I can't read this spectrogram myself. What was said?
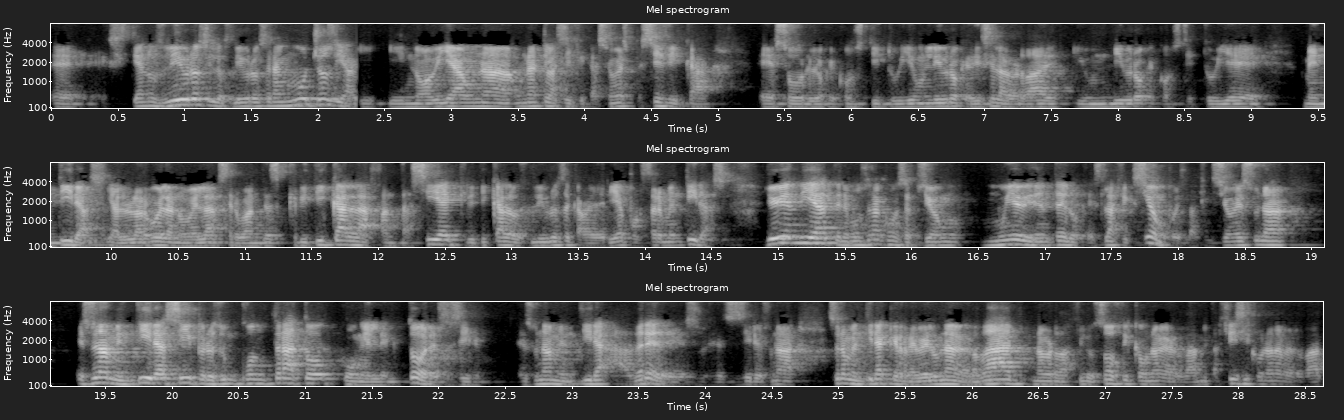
eh, existían los libros y los libros eran muchos y, no había una, una clasificación específica eh, sobre lo que constituye un libro que dice la verdad y un libro que constituye mentiras. Y a lo largo de la novela, Cervantes critica la fantasía y critica los libros de caballería por ser mentiras. Y hoy en día tenemos una concepción muy evidente de lo que es la ficción. Pues la ficción es una, es una mentira, sí, pero es un contrato con el lector. Es decir, es una mentira adrede, es decir, es una, es una mentira que revela una verdad, una verdad filosófica, una verdad metafísica, una verdad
